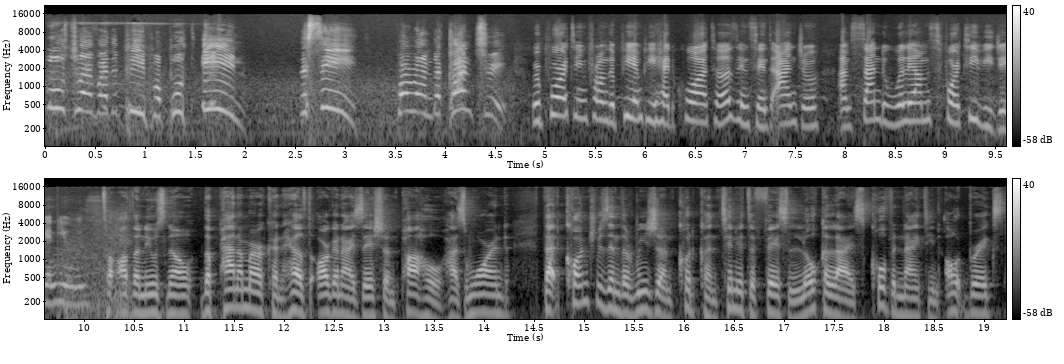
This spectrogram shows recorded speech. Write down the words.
whosoever the people put in the seat for run the country. Reporting from the PNP headquarters in St. Andrew, I'm Sandy Williams for TVJ News. To other news now, the Pan American Health Organization, PAHO, has warned that countries in the region could continue to face localized COVID-19 outbreaks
